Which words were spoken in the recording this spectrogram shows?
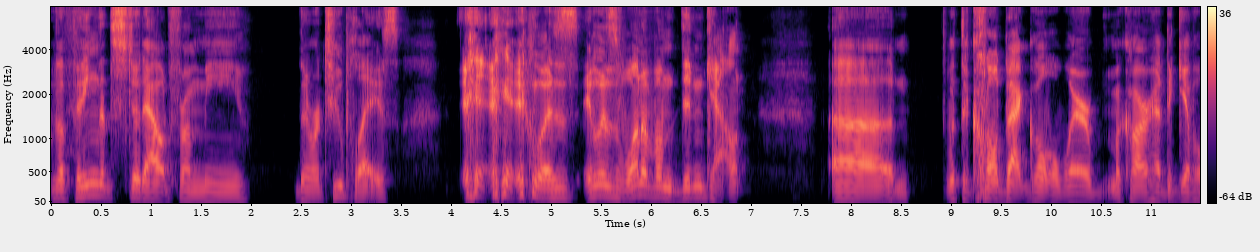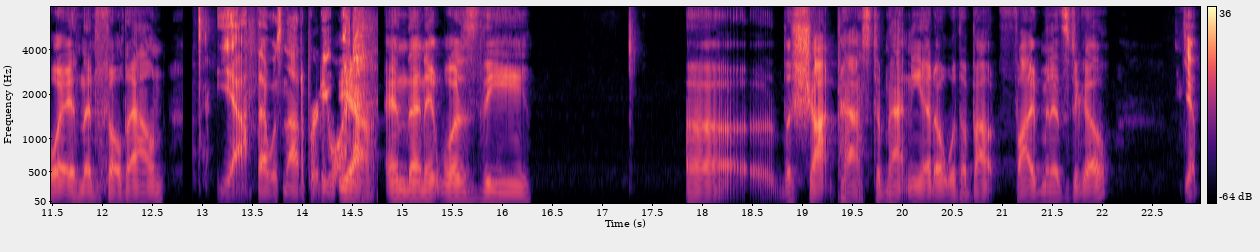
The thing that stood out from me, there were two plays. it was it was one of them didn't count, uh, with the called back goal where Makar had the giveaway and then fell down. Yeah, that was not a pretty one. Yeah, and then it was the uh, the shot pass to Matt Nieto with about five minutes to go. Yep.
